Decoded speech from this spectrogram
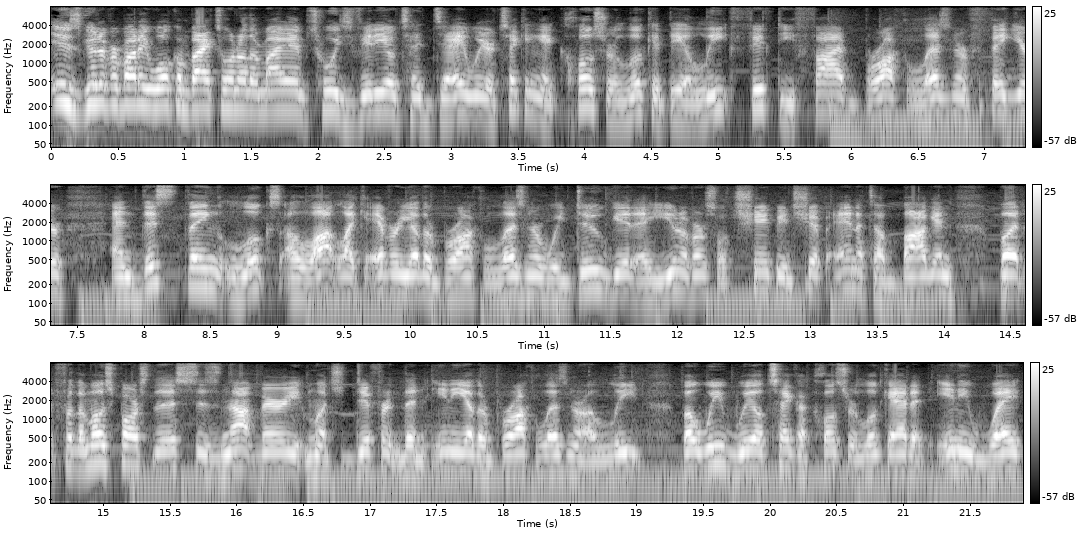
is good everybody? Welcome back to another My Damn Toys video. Today we are taking a closer look at the Elite 55 Brock Lesnar figure and this thing looks a lot like every other Brock Lesnar. We do get a Universal Championship and a toboggan but for the most part this is not very much different than any other Brock Lesnar Elite but we will take a closer look at it anyway.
